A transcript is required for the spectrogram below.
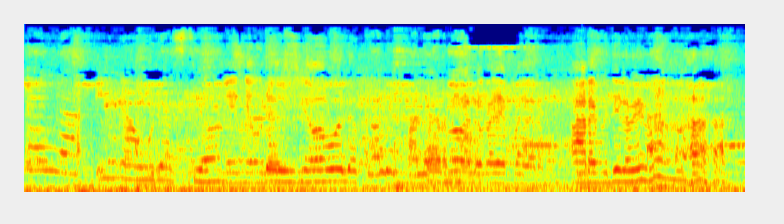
En la inauguración, La inauguración. del nuevo local en Palermo. Nuevo local de Palermo. Ah, repetí lo mismo.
